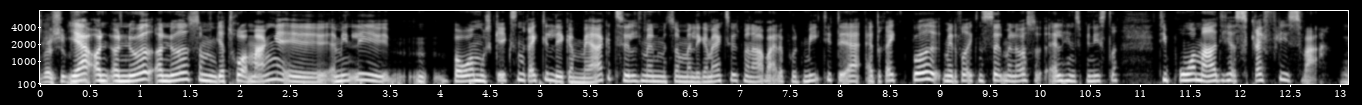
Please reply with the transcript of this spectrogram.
hvad siger du? Ja, og, og, noget, og noget, som jeg tror mange øh, almindelige borgere måske ikke sådan rigtig lægger mærke til, men som man lægger mærke til, hvis man arbejder på et medie, det er, at rigt, både Mette Frederiksen selv, men også alle hendes ministre, de bruger meget de her skriftlige svar. Mm.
